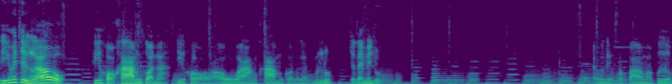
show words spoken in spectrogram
ตีไม่ถึงแล้ว พี่ขอฆ่ามมันก่อนนะ พี่ขอเอาวางฆ่ามันก่อนแล้วกัน มันหลุดจะได้ไม่หลุด แล้วก็เดี๋ยวสปามาเพิ่ม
